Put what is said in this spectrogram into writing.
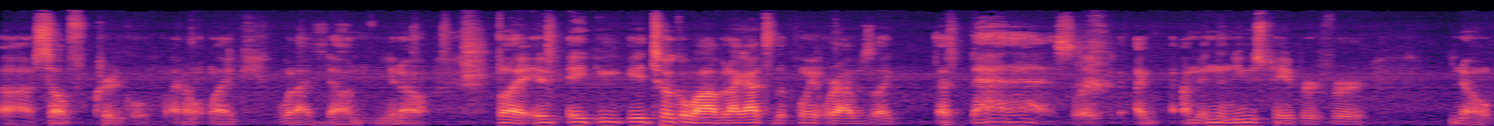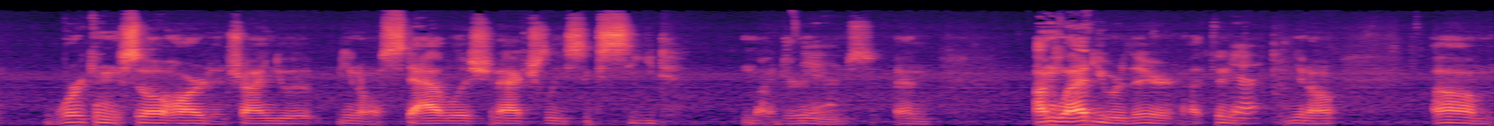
uh, self-critical. I don't like what I've done, you know. But it, it it took a while, but I got to the point where I was like, that's badass. Like I, I'm in the newspaper for, you know, working so hard and trying to you know establish and actually succeed my dreams. And I'm glad you were there. I think Yeah. you know. Um,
